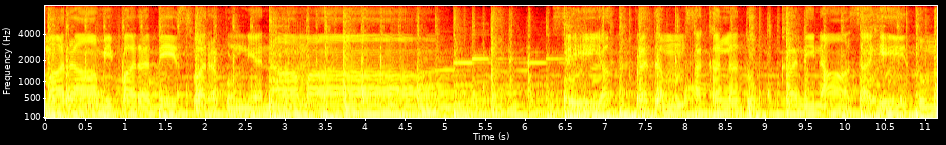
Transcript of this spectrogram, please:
स्मरामि परमेश्वर पुण्यनामा। श्रेयःप्रदं सकलदुःखनिनासहेतुम्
